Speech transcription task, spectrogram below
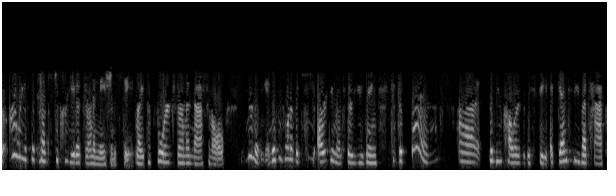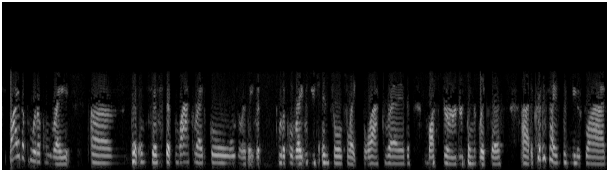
the earliest attempts to create a German nation state, right, to forge German national unity. And this is one of the key arguments they're using to defend uh, the new colors of the state against these attacks by the political right um, that insist that black, red, gold, or they would political right would use insults like black, red, mustard, or things like this uh, to criticize the new flag.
